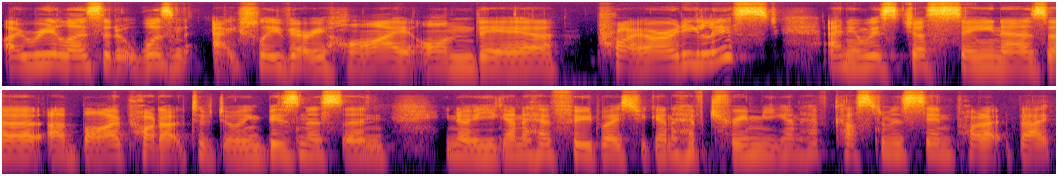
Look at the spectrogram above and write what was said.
I realised that it wasn't actually very high on their priority list, and it was just seen as a, a byproduct of doing business. And you know you're going to have food waste, you're going to have trim, you're going to have customers send product back.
